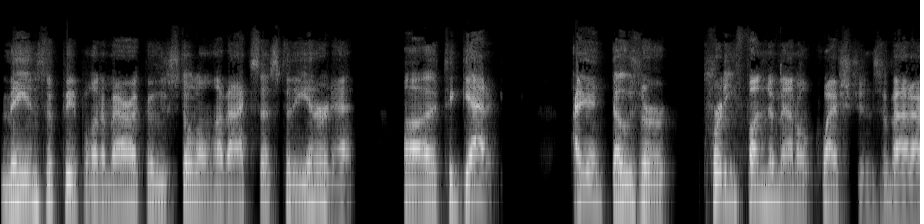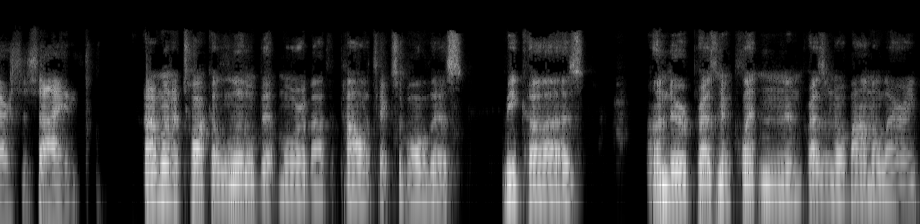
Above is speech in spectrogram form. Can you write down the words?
millions of people in America who still don't have access to the internet uh, to get it. I think those are pretty fundamental questions about our society. I want to talk a little bit more about the politics of all this because under President Clinton and President Obama, Larry,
